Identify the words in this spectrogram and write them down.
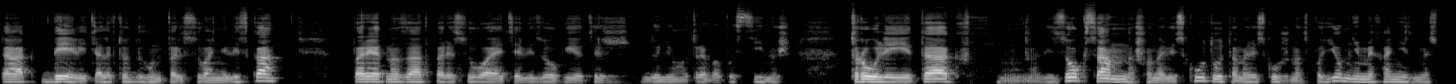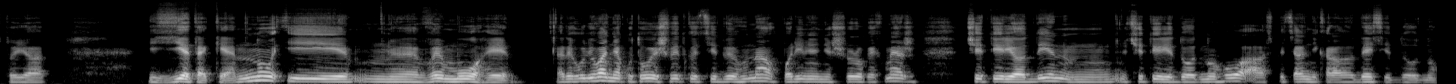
Так, 9 електродвигун пересування візка. Вперед-назад пересувається візок, і це ж до нього треба постійно ж тролії, так. Візок сам, на що на візку тут, а на візку ж у нас подйомні механізми стоять. Є таке. Ну і вимоги. Регулювання кутової швидкості двигуна в порівнянні з широких меж 4,1, 4 до 1, а спеціальні канали 10 до 1.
